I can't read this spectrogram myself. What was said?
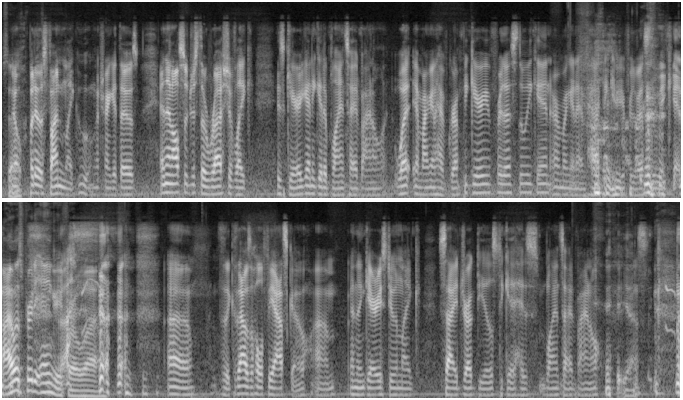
So No, but it was fun. Like, ooh, I'm gonna try and get those. And then also just the rush of like, is Gary gonna get a blindside vinyl? What am I gonna have Grumpy Gary for the rest of the weekend, or am I gonna have Happy Gary for the rest of the weekend? I was pretty angry for a while. uh, because that was a whole fiasco. Um, and then Gary's doing like side drug deals to get his blindside vinyl. yeah,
